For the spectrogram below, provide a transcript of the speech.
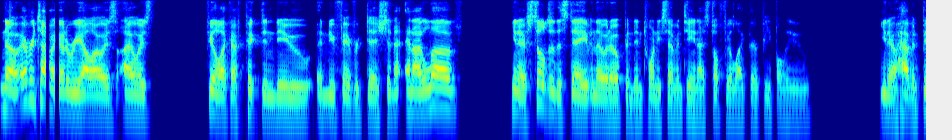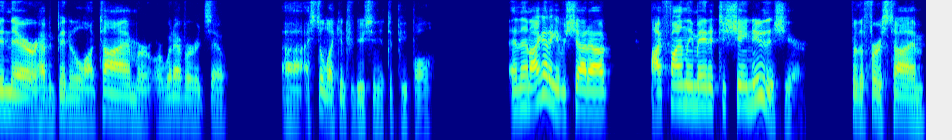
no, every time I go to Riel, I always I always feel like I've picked a new a new favorite dish, and and I love, you know, still to this day, even though it opened in 2017, I still feel like there are people who, you know, haven't been there or haven't been in a long time or or whatever, and so uh, I still like introducing it to people. And then I got to give a shout out. I finally made it to Chez Nous this year for the first time,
